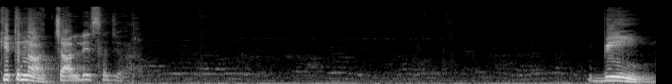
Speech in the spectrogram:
कितना? चालीस हज़ार। Being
